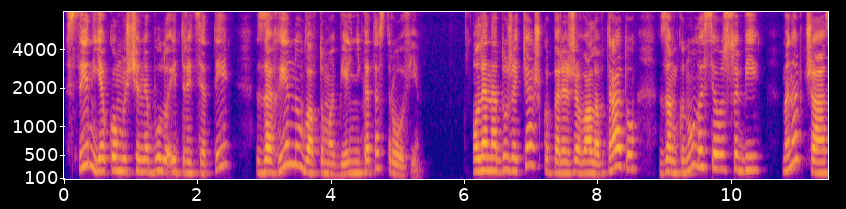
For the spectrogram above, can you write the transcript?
Син, якому ще не було і тридцяти, загинув в автомобільній катастрофі. Олена дуже тяжко переживала втрату, замкнулася у собі, минав час,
